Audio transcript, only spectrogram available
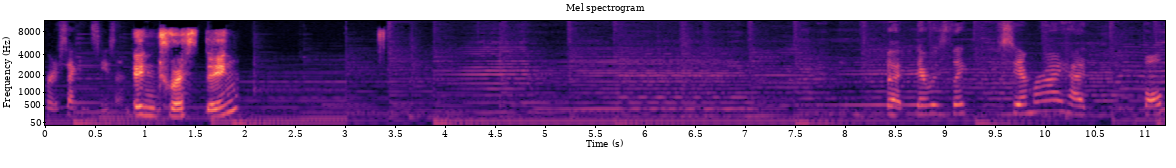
for the second season. Interesting. But there was like Samurai had Bulk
